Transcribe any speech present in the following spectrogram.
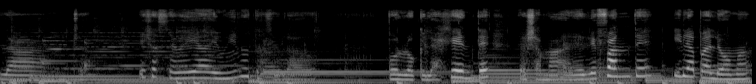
lancha. Ella se veía diminuta a su lado, por lo que la gente la llamaba el elefante y la paloma.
